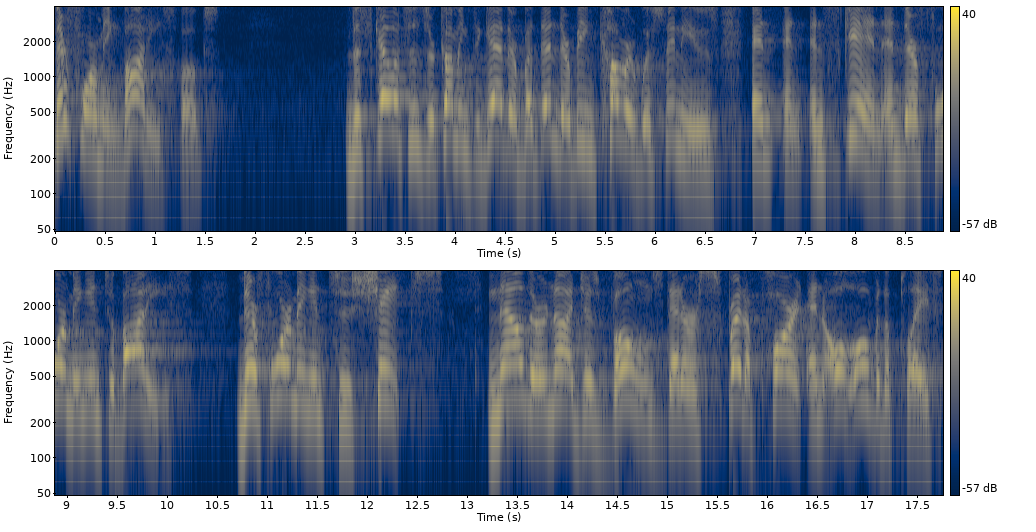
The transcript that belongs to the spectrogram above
they're forming bodies, folks. The skeletons are coming together, but then they're being covered with sinews and, and, and skin, and they're forming into bodies. They're forming into shapes. Now they're not just bones that are spread apart and all over the place.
